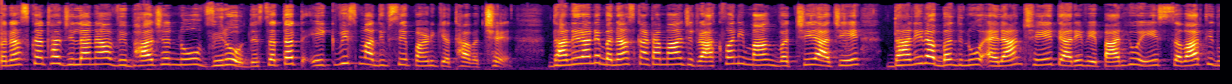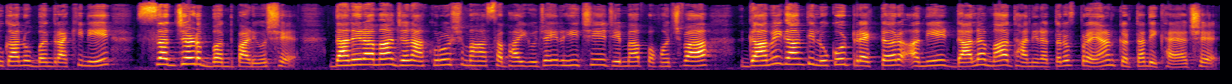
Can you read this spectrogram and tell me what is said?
બનાસકાંઠા જિલ્લાના વિભાજનનો વિરોધ સતત એકવીસમા દિવસે પણ યથાવત છે. ધાનેરા અને બનાસકાંઠામાં જ રાખવાની માંગ વચ્ચે આજે ધાનેરા બંધનું એલાન છે ત્યારે વેપારીઓએ સવારથી દુકાનો બંધ રાખીને સજ્જડ બંધ પાડ્યો છે. ધાનેરામાં જન આક્રોશ મહાસભા યોજાઈ રહી છે, જેમાં પહોંચવા ગામે ગામથી લોકો ટ્રેક્ટર અને ડાલામાં ધાનેરા તરફ પ્રયાણ કરતા દેખાયા છે.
